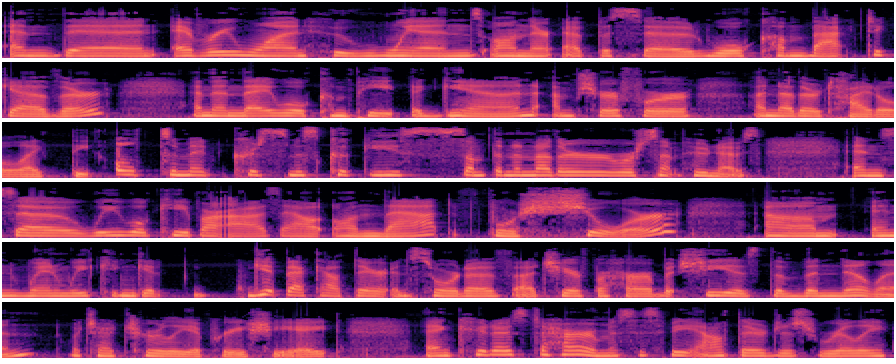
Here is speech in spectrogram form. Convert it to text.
and then everyone who wins on their episode will come back together and then they will compete again. I'm sure for another title like the ultimate Christmas cookies something another or something who knows. And so we will keep our eyes out on that for sure um, and when we can get get back out there and sort of uh, cheer for her. But she is the vanillin, which I truly appreciate. And kudos to her, Mississippi out there just really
